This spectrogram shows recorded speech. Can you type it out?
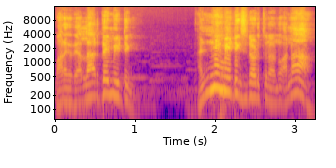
మనకు తెల్లారితే మీటింగ్ అన్ని మీటింగ్స్ నడుతున్నాను అన్నా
